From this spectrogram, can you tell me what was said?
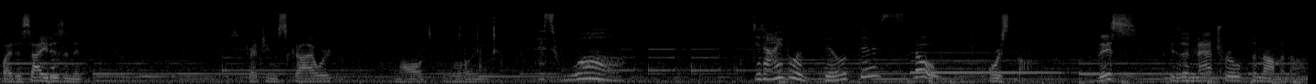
Quite a sight, isn't it? Stretching skyward in all its glory. This wall. Did Ivor build this? No, of course not. This is a natural phenomenon.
